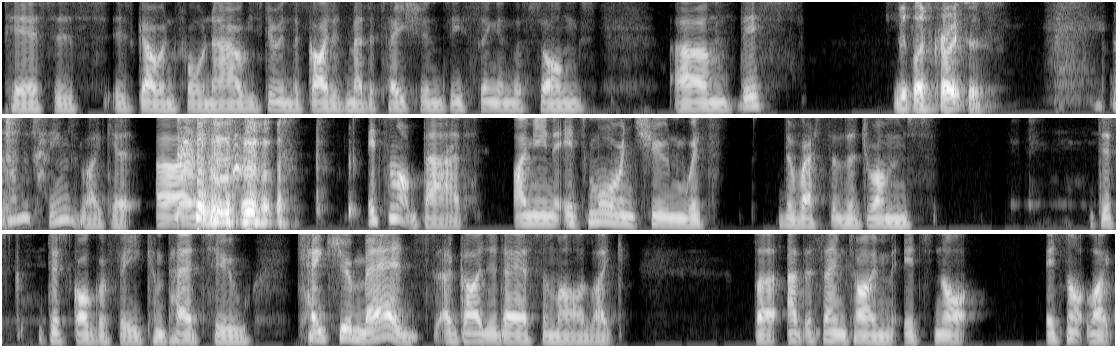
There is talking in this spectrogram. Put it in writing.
pierce is is going for now he's doing the guided meditations he's singing the songs um this Midlife crisis. it kind of seems like it um it's not bad. I mean, it's more in tune with the rest of the drums disc- discography compared to Take Your Meds, a guided ASMR. Like, but at the same time, it's not. It's not like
